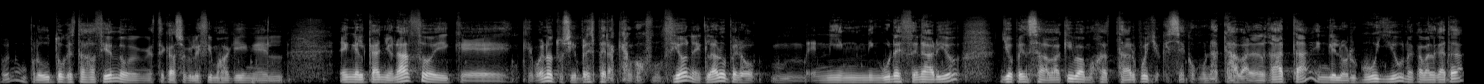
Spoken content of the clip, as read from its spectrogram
bueno, un producto que estás haciendo, en este caso que lo hicimos aquí en el, en el cañonazo y que, bueno, tú siempre esperas que algo funcione, claro, pero mm, en, ningún escenario yo pensaba que íbamos a estar, pues yo qué sé, como una cabalgata en el orgullo, una cabalgata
